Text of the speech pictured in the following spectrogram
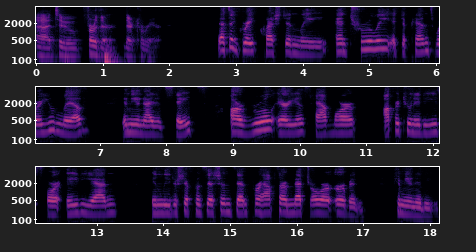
uh, to further their career? That's a great question, Lee. And truly, it depends where you live in the United States. Our rural areas have more opportunities for ADN in leadership positions than perhaps our metro or urban communities.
